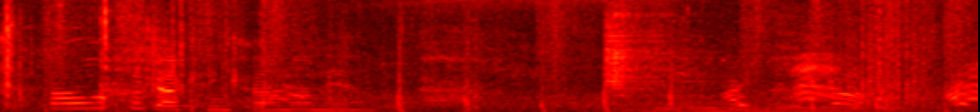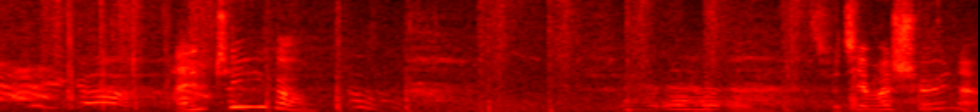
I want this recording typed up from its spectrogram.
Ich brauche gar kein Karma mehr. Ein Tiger. Es wird ja immer schöner.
